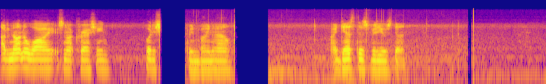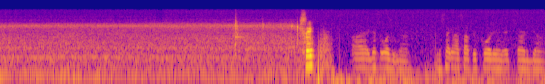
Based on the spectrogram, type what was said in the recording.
I do not know why it's not crashing, but it should happen by now. I guess this video is done. See? Uh, I guess it wasn't done. The second I stopped recording, it started going.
